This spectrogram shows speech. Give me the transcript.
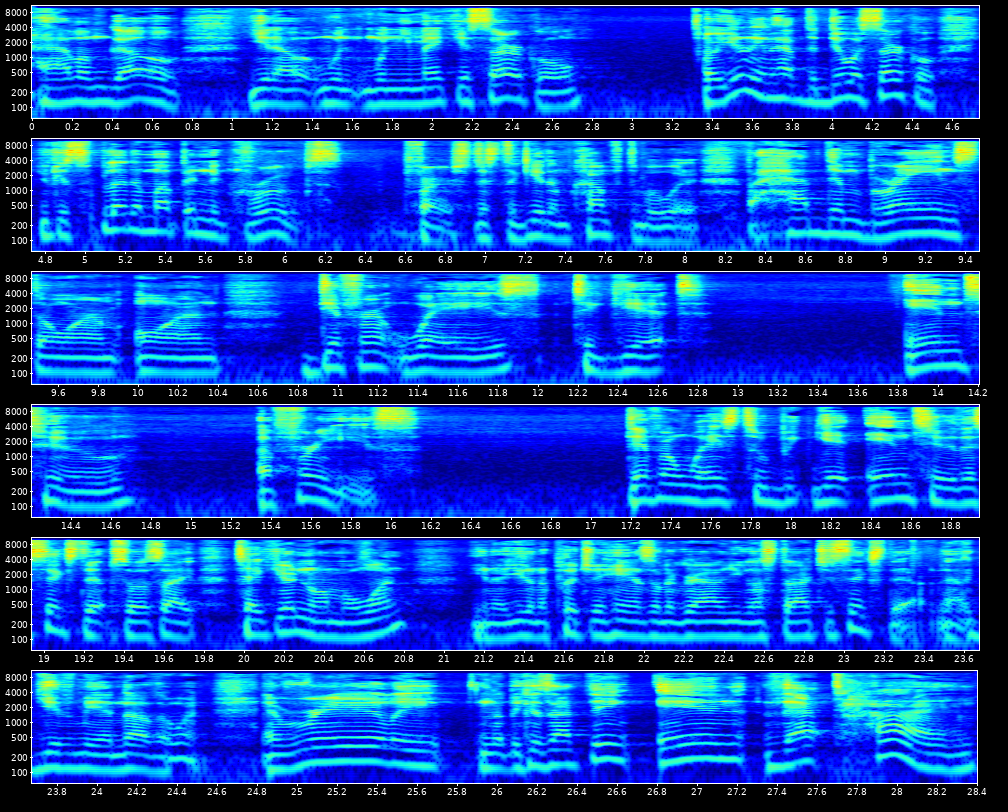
have them go. You know, when when you make your circle, or you don't even have to do a circle. You can split them up into groups first, just to get them comfortable with it. But have them brainstorm on different ways to get into a freeze different ways to get into the six step. So it's like take your normal one. You know, you're gonna put your hands on the ground. You're gonna start your six step. Now give me another one, and really, you know, because I think in that time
